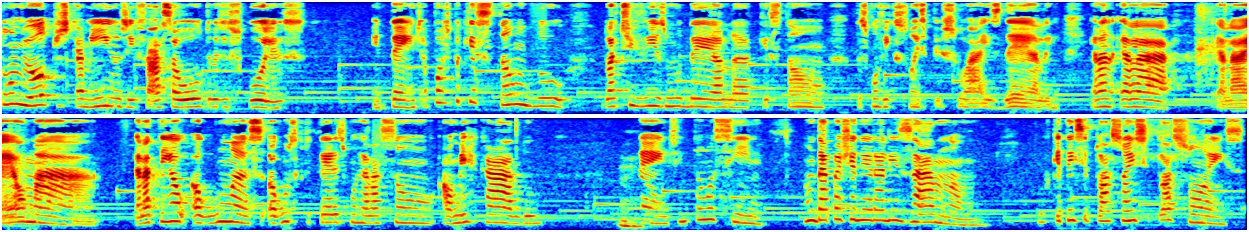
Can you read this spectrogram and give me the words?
tome outros caminhos e faça outras escolhas entende? A questão do, do ativismo dela, questão das convicções pessoais dela. Ela, ela, ela é uma, ela tem algumas, alguns critérios com relação ao mercado, uhum. entende? Então assim, não dá para generalizar não, porque tem situações, situações.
